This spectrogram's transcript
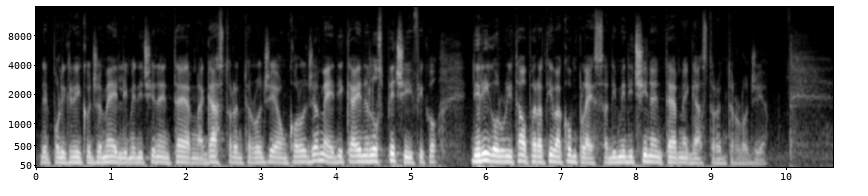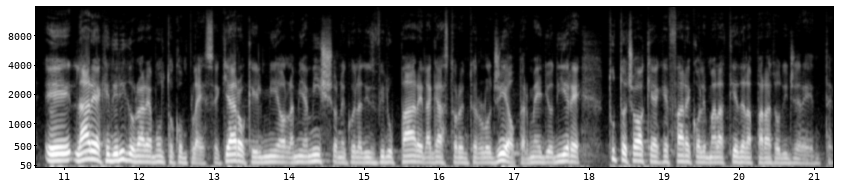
del Policlinico Gemelli Medicina Interna, Gastroenterologia e Oncologia Medica e nello specifico dirigo l'unità operativa complessa di Medicina Interna e Gastroenterologia. L'area che dirigo è un'area molto complessa, è chiaro che mio, la mia mission è quella di sviluppare la gastroenterologia o per meglio dire tutto ciò che ha a che fare con le malattie dell'apparato digerente.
